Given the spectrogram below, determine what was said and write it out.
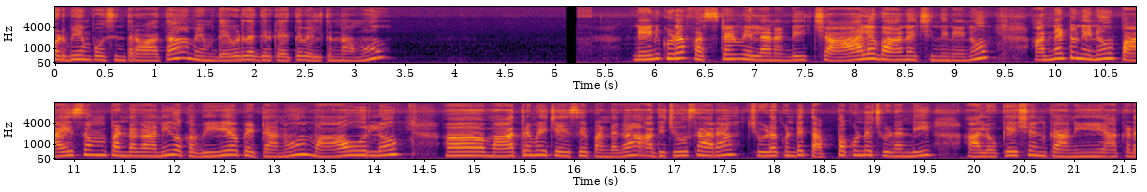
వడిబియ్యం పోసిన తర్వాత మేము దేవుడి దగ్గరికి అయితే వెళ్తున్నాము. నేను కూడా ఫస్ట్ టైం వెళ్ళానండి. చాలా బాగా నచ్చింది నేను. అన్నట్టు నేను పాయసం పండగ అని ఒక వీడియో పెట్టాను మా ఊర్లో. మాత్రమే చేసే పండగ. అది చూసారా? చూడకుంటే తప్పకుండా చూడండి. ఆ లొకేషన్ కానీ అక్కడ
